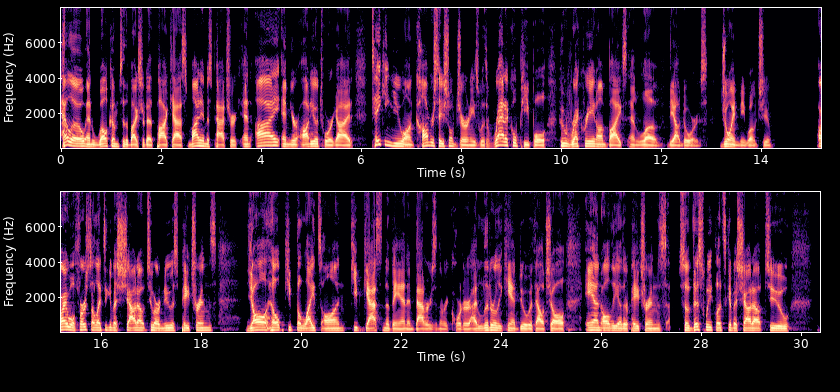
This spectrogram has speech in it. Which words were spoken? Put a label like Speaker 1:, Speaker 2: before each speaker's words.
Speaker 1: Hello and welcome to the Bikes or Death podcast. My name is Patrick and I am your audio tour guide, taking you on conversational journeys with radical people who recreate on bikes and love the outdoors. Join me, won't you? All right, well, first, I'd like to give a shout out to our newest patrons. Y'all help keep the lights on, keep gas in the van, and batteries in the recorder. I literally can't do it without y'all and all the other patrons. So this week, let's give a shout out to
